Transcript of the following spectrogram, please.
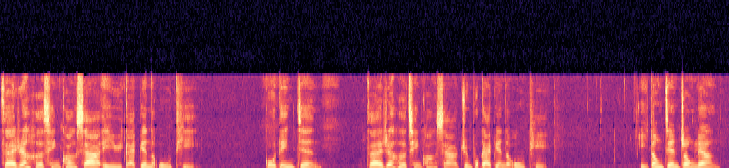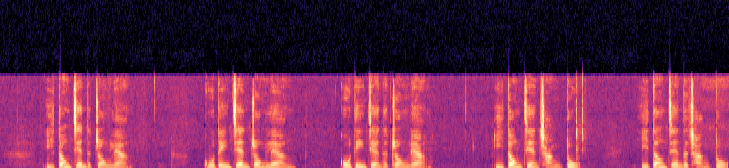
在任何情况下易于改变的物体；固定键，在任何情况下均不改变的物体。移动键重量，移动键的重量；固定键重量，固定键的重量；移动键长度，移动键的长度；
